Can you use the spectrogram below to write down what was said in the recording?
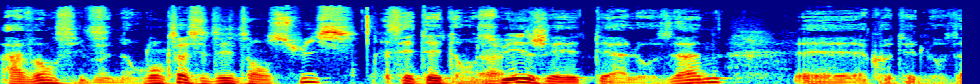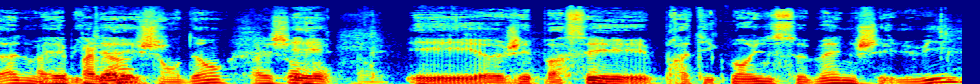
avant Simenon. Donc ça, c'était en Suisse C'était en Suisse. J'ai été à Lausanne, euh, à côté de Lausanne, où il habitait à Échandon. Et, et euh, j'ai passé pratiquement une semaine chez lui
